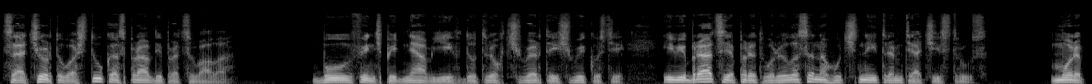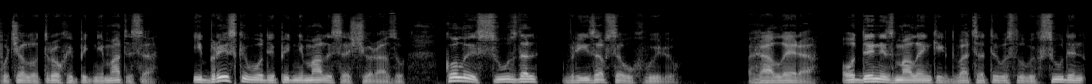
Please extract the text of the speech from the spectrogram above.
Ця чортова штука справді працювала. Булфінч підняв їх до трьох чвертей швидкості, і вібрація перетворилася на гучний тремтячий струс. Море почало трохи підніматися, і бризки води піднімалися щоразу, коли Суздаль врізався у хвилю. Галера, один із маленьких двадцятивислових суден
